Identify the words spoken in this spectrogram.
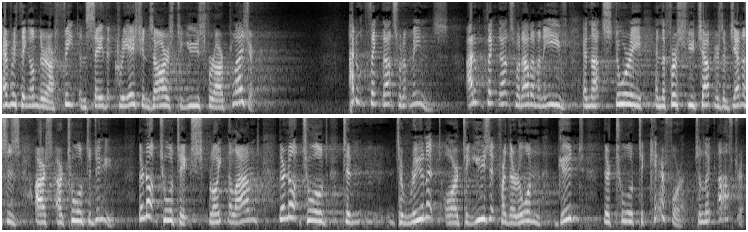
everything under our feet, and say that creation's ours to use for our pleasure. I don't think that's what it means. I don't think that's what Adam and Eve in that story in the first few chapters of Genesis are, are told to do. They're not told to exploit the land. They're not told to, to ruin it or to use it for their own good. They're told to care for it, to look after it.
